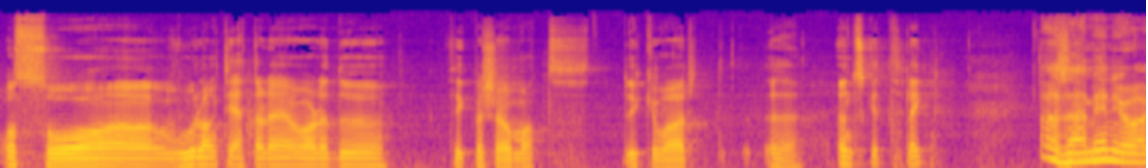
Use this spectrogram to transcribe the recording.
Og så Hvor lang tid etter det var det du fikk beskjed om at du ikke var uh, ønsket lenger? Altså, Jeg mener jo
